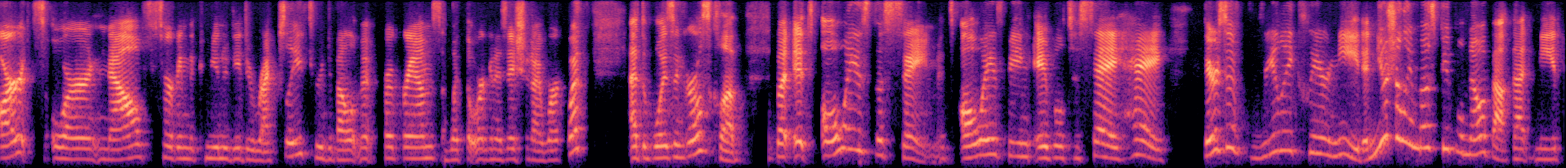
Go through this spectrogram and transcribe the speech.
arts or now serving the community directly through development programs with the organization I work with at the Boys and Girls Club. But it's always the same. It's always being able to say, hey, there's a really clear need. And usually most people know about that need,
